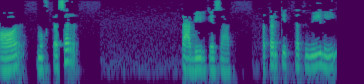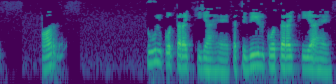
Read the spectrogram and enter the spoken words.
اور مختصر تعبیر کے ساتھ پتر کی تطویلی اور طول کو ترک کیا ہے، تطویل کو ترک کیا ہے۔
